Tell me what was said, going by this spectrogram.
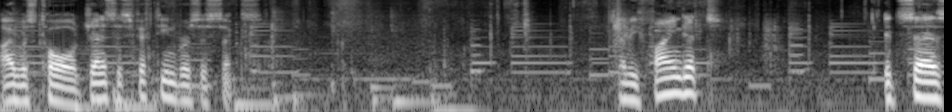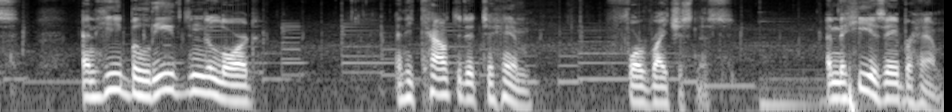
I was told. Genesis 15, verses 6. Let me find it. It says, And he believed in the Lord, and he counted it to him for righteousness. And the he is Abraham.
